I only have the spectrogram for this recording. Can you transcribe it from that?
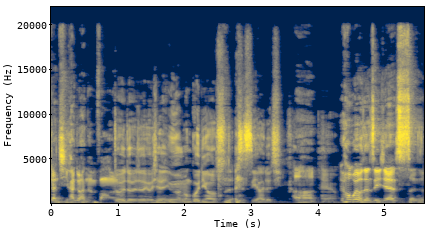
干期刊就很难发了。对对对，有些因为我们规定要是 SCI 的期刊。嗯，然后我有认识一些神人，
